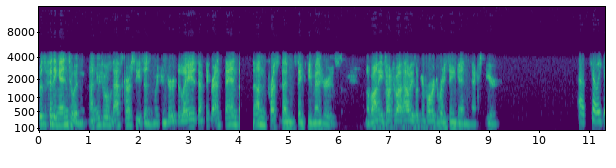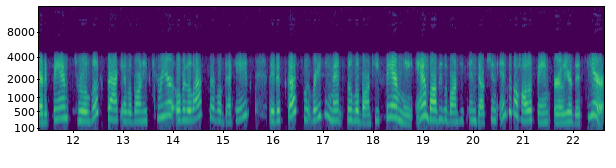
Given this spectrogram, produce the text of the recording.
It was a fitting end to an unusual NASCAR season, which endured delays, empty grandstands, and unprecedented safety measures. Labonte talked about how he's looking forward to racing again next year as Kelley guided fans through a look back at Labonte's career over the last several decades. They discussed what racing meant to the Labonte family and Bobby Labonte's induction into the Hall of Fame earlier this year.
